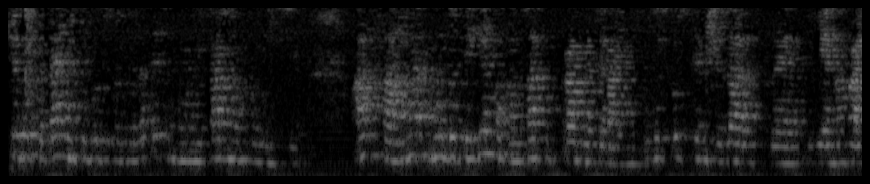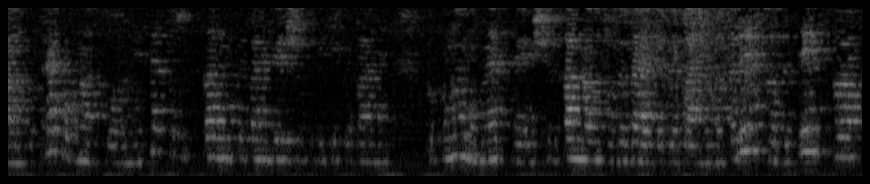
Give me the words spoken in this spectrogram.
щодо питань, які будуть розглядатися гуманітарною комісією. А саме ми додаємо там захист прав ветеранів. У зв'язку з тим, що зараз це є нагальна потреба, в нас створений сектор з даних питань такі питання. Пропонуємо внести, що там у розглядаються питання материнства, дитинства,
